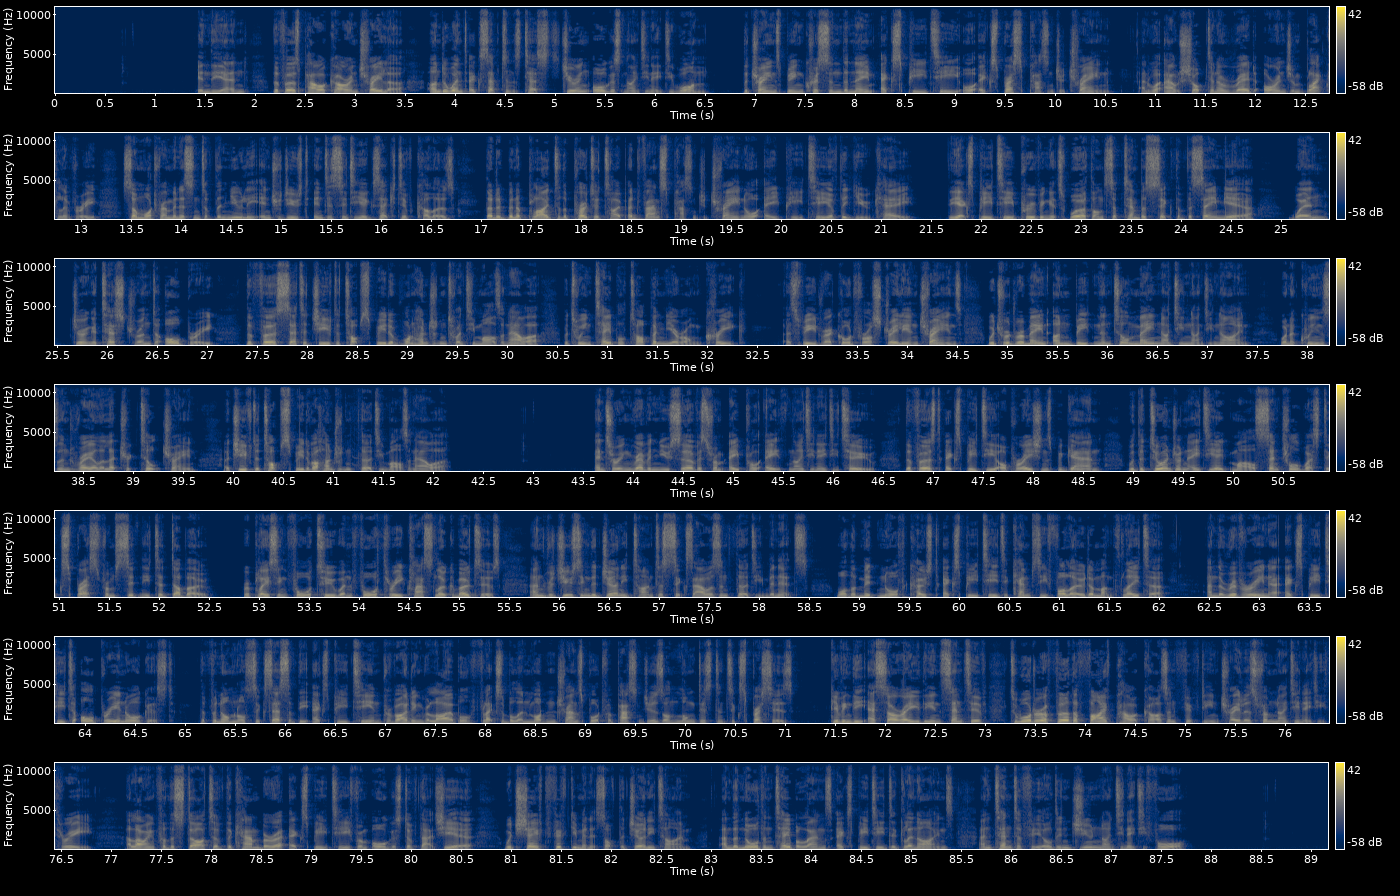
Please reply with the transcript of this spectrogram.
In the end, the first power car and trailer underwent acceptance tests during August 1981, the trains being christened the name XPT or Express Passenger Train, and were outshopped in a red, orange, and black livery, somewhat reminiscent of the newly introduced Intercity Executive colours that had been applied to the prototype Advanced Passenger Train or APT of the UK. The XPT proving its worth on September 6th of the same year, when, during a test run to Albury, the first set achieved a top speed of 120 miles an hour between Tabletop and Yerong Creek a speed record for Australian trains, which would remain unbeaten until May 1999, when a Queensland Rail electric tilt train achieved a top speed of 130 miles an hour. Entering revenue service from April 8, 1982, the first XPT operations began with the 288 mile Central West Express from Sydney to Dubbo, replacing 4 2 and 4 3 class locomotives and reducing the journey time to 6 hours and 30 minutes, while the Mid North Coast XPT to Kempsey followed a month later, and the Riverina XPT to Albury in August. The phenomenal success of the XPT in providing reliable, flexible, and modern transport for passengers on long distance expresses, giving the SRA the incentive to order a further 5 power cars and 15 trailers from 1983, allowing for the start of the Canberra XPT from August of that year, which shaved 50 minutes off the journey time, and the Northern Tablelands XPT to Glen Innes and Tenterfield in June 1984.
